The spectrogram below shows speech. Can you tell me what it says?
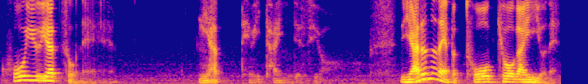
こういうやつをね、やってみたいんですよ。やるならやっぱ東京がいいよね。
